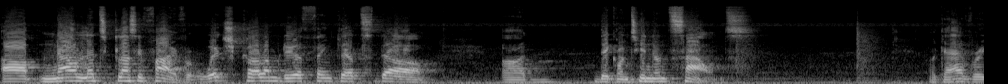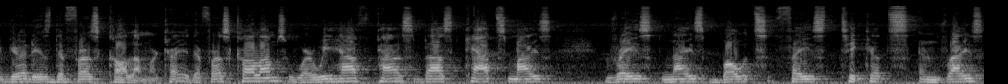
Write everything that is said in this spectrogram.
Uh, now let's classify. Which column do you think it's the uh, the continued sounds? Okay very good is the first column okay? The first columns where we have pass bus cats mice race nice boats face tickets and rice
